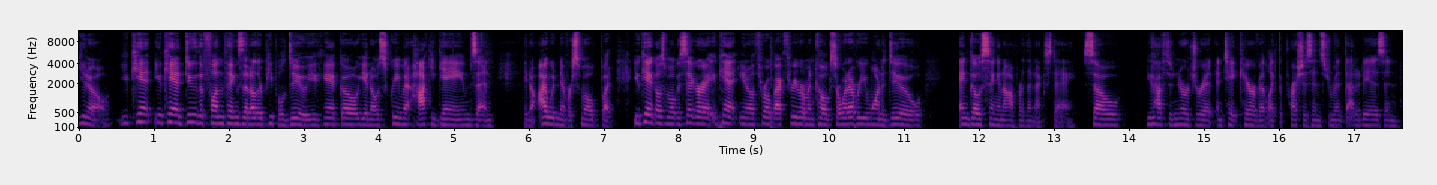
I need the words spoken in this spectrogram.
you know, you can't you can't do the fun things that other people do. You can't go, you know, scream at hockey games and you know, I would never smoke, but you can't go smoke a cigarette. You can't, you know, throw back three rum and cokes or whatever you want to do and go sing an opera the next day. So you have to nurture it and take care of it like the precious instrument that it is. And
